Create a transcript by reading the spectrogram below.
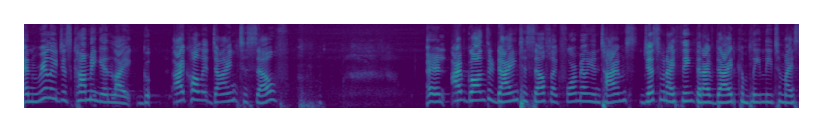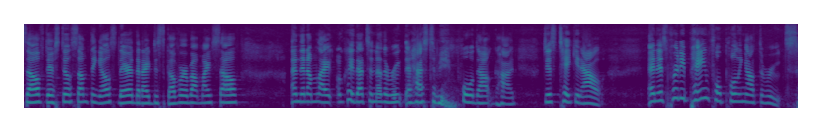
and really just coming in like I call it dying to self. And I've gone through dying to self like 4 million times. Just when I think that I've died completely to myself, there's still something else there that I discover about myself. And then I'm like, okay, that's another root that has to be pulled out, God. Just take it out. And it's pretty painful pulling out the roots.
